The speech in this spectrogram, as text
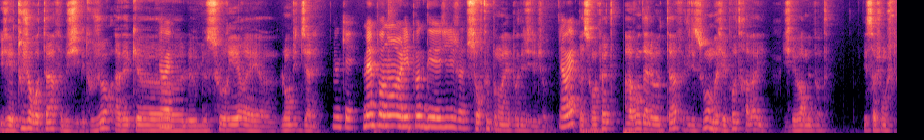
J'ai toujours au taf, j'y vais toujours, avec euh, Ouais. le, le sourire et euh, l'envie d'y aller. Ok. Même pendant l'époque des Gilets jaunes? Surtout pendant l'époque des Gilets jaunes. Ah ouais? Parce qu'en fait, avant d'aller au taf, je dis souvent, moi je vais pas au travail, je vais voir mes potes. Et ça change tout.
